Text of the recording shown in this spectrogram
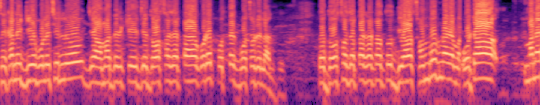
সেখানে গিয়ে বলেছিল যে আমাদেরকে যে দশ হাজার টাকা করে প্রত্যেক বছরে লাগবে। তো দশ হাজার টাকাটা তো দেওয়া সম্ভব নয়, ওটা মানে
